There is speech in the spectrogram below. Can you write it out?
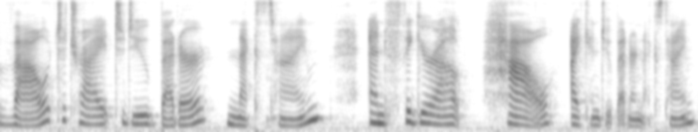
vow to try to do better next time and figure out how I can do better next time.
